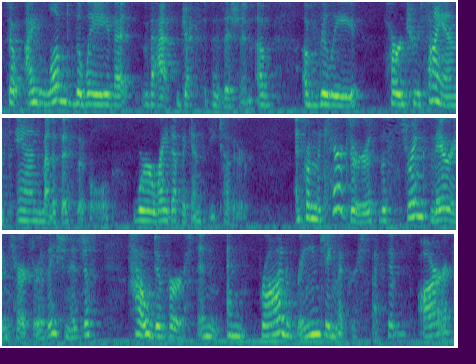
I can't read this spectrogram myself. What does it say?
so i loved the way that that juxtaposition of of really hard true science and metaphysical were right up against each other. And from the characters the strength there in characterization is just how diverse and, and broad ranging the perspectives are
